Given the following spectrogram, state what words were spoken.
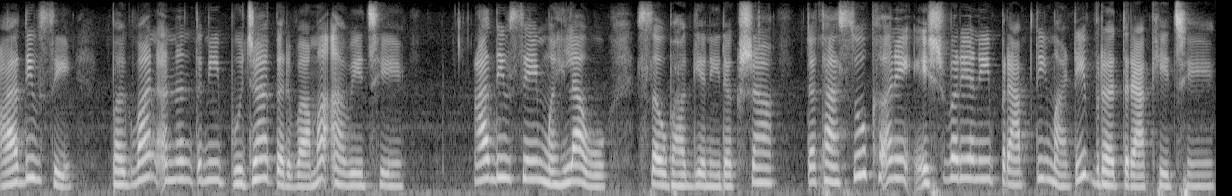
આ દિવસે ભગવાન અનંતની પૂજા કરવામાં આવે છે. આ દિવસે મહિલાઓ સૌભાગ્યની રક્ષા તથા સુખ અને ઐશ્વર્યની પ્રાપ્તિ માટે વ્રત રાખે છે.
